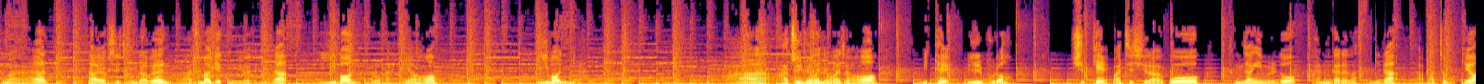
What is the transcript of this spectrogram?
그만. 자, 역시 정답은 마지막에 공개가 됩니다. 2번 보러 갈게요. 2번입니다. 아, 아주 유명한 영화죠. 밑에 일부러 쉽게 맞히시라고 등장인물도 안 가려놨습니다. 자, 맞춰볼게요.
